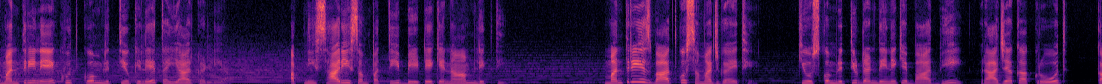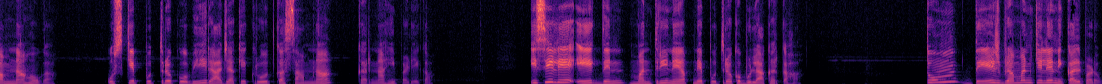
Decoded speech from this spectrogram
मंत्री ने खुद को मृत्यु के लिए तैयार कर लिया। अपनी सारी संपत्ति बेटे के नाम लिख दी। मंत्री इस बात को समझ गए थे कि उसको मृत्यु दंड देने के बाद भी राजा का क्रोध कम ना होगा। उसके पुत्र को भी राजा के क्रोध का सामना करना ही पड़ेगा। इसीलिए एक दिन मंत्री ने अपने पुत्र को बुलाकर कहा, तुम देश भ्रमण के लिए निकल पड़ो।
